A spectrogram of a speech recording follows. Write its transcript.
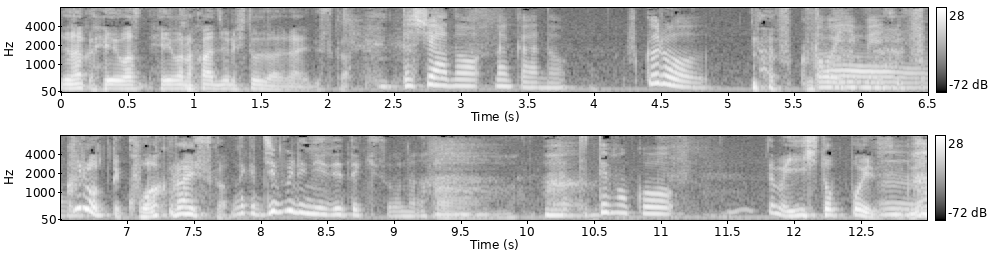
なんか平和平和な感じの人じゃないですか。私あのなんかあのフクロウ袋。イメージ。袋って怖くないですか？なんかジブリに出てきそうな。とてもこうでもいい人っぽいですよね、うん、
